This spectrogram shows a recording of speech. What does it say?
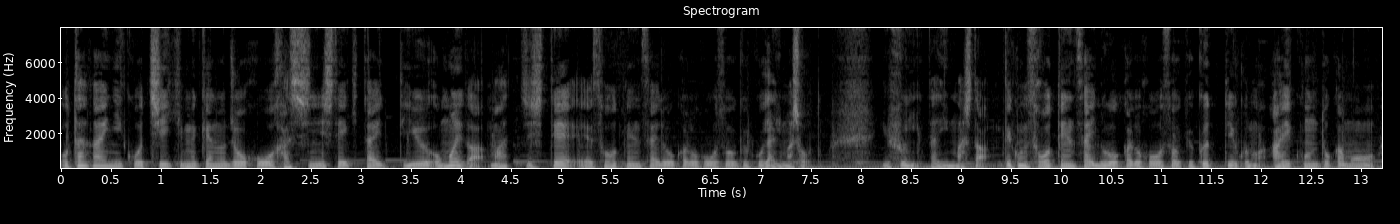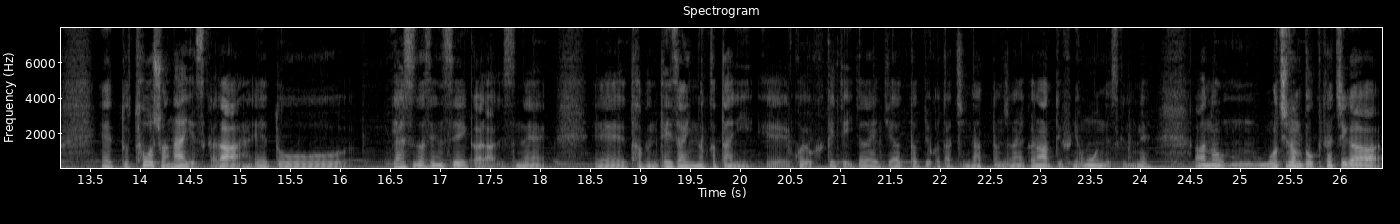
お互いにこう地域向けの情報を発信していきたいっていう思いがマッチして、えー、総天才ローカル放送局をやりましょうというふうになりました。で、この総天才ローカル放送局っていうこのアイコンとかも、えっと、当初はないですから、えっと、安田先生からですね、えー、多分デザインの方に、え、声をかけていただいてやったという形になったんじゃないかなというふうに思うんですけどねあのもちろん僕たちが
